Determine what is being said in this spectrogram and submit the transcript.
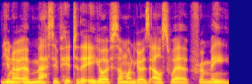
you know, a massive hit to the ego if someone goes elsewhere from me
